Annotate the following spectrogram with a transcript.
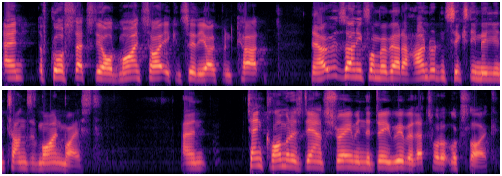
And of course, that's the old mine site. You can see the open cut. Now, it was only from about 160 million tonnes of mine waste. And 10 kilometres downstream in the Dee River, that's what it looks like.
